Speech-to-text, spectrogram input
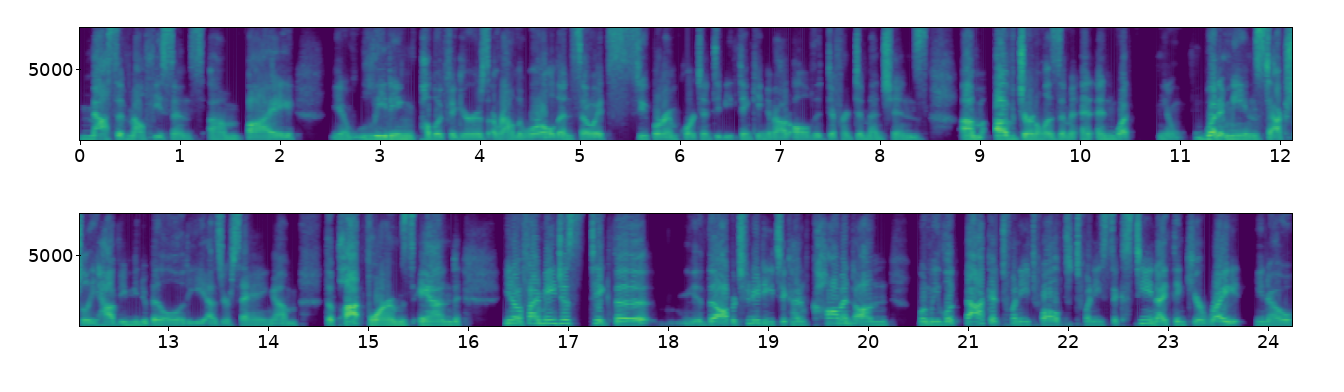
massive malfeasance um, by you know leading public figures around the world. And so it's super important to be thinking about all the different dimensions um, of journalism and, and what you know what it means to actually have immutability as you're saying um, the platforms. And you know if i may just take the the opportunity to kind of comment on when we look back at 2012 to 2016 i think you're right you know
